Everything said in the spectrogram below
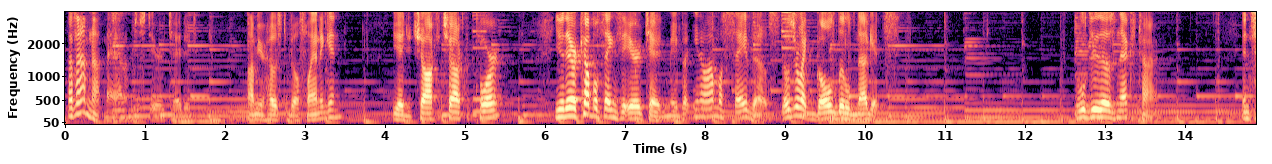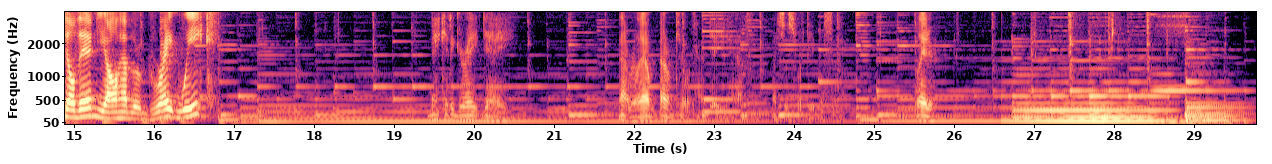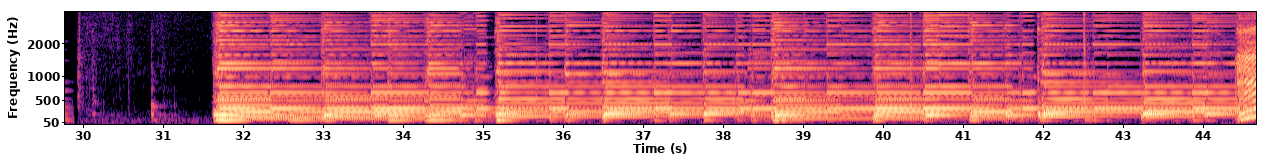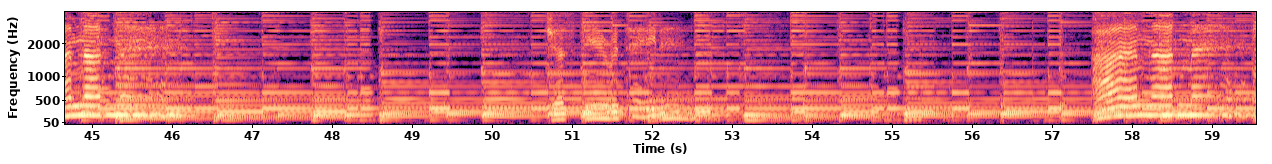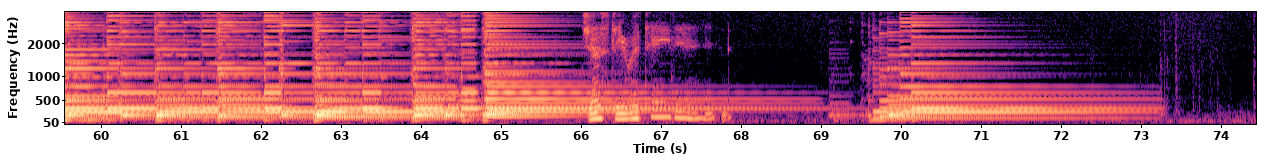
of I'm Not Mad, I'm Just Irritated. I'm your host, Bill Flanigin. You had your Chalky Chalk report. You know, there are a couple things that irritated me, but you know, I'm going to save those. Those are like gold little nuggets. We'll do those next time. Until then, you all have a great week. Make it a great day. Not really. I don't care what kind of day you have. That's just what people say. Later.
